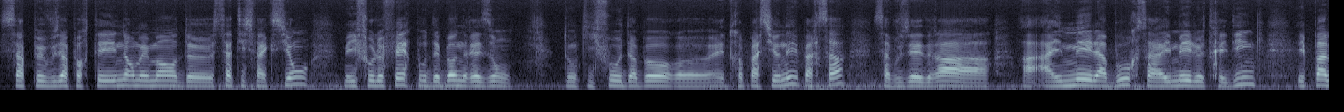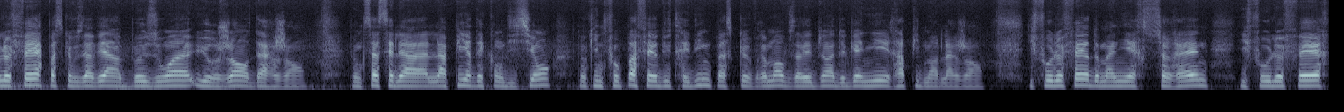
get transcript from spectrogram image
ça peut vous apporter énormément de satisfaction mais il faut le faire pour des bonnes raisons. Donc il faut d'abord euh, être passionné par ça, ça vous aidera à, aimer la bourse, à aimer le trading et pas le faire parce que vous avez un besoin urgent d'argent. Donc ça c'est la, pire des conditions, donc il ne faut pas faire du trading parce que vraiment vous avez besoin de gagner rapidement de l'argent. Il faut le faire de manière sereine, il faut le faire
